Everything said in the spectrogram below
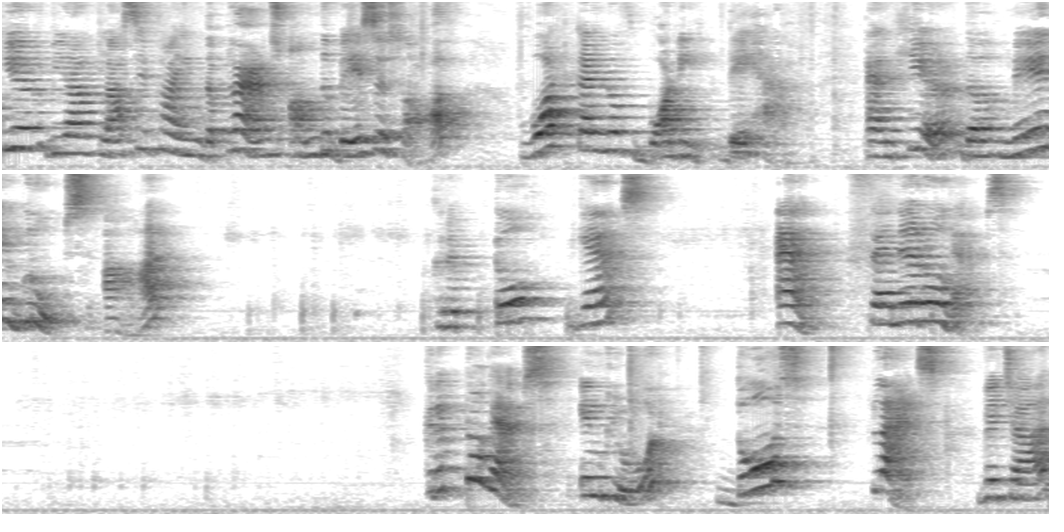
here we are classifying the plants on the basis of what kind of body they have. And here the main groups are cryptogams and phanerogams. Cryptogams include those plants which are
